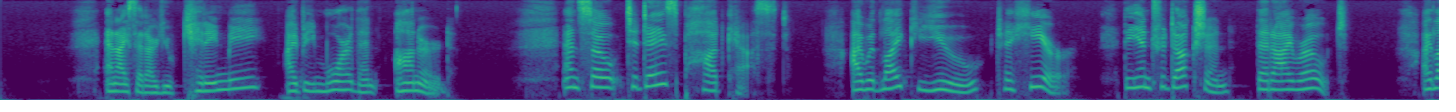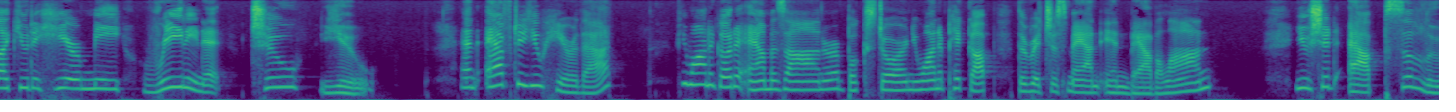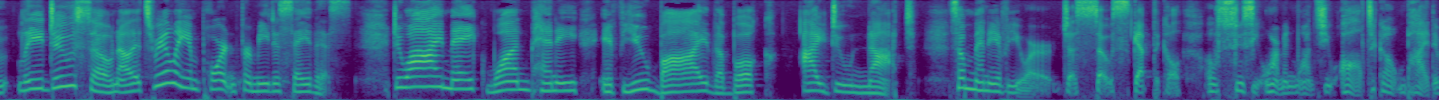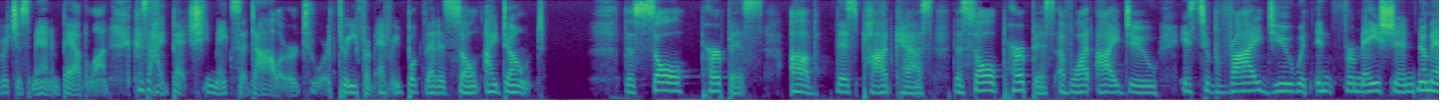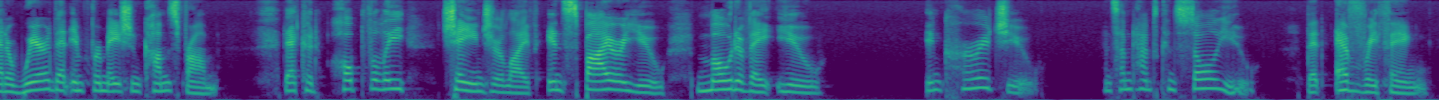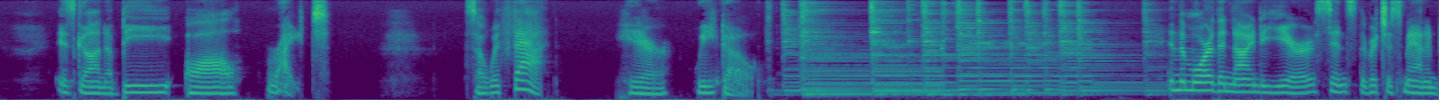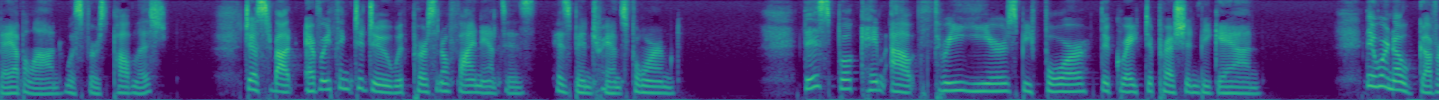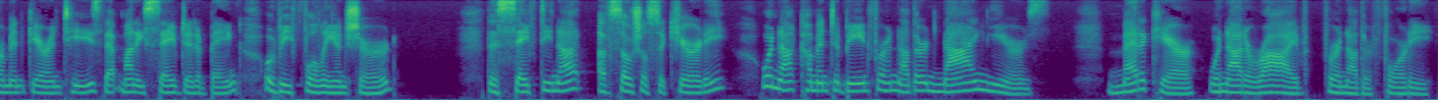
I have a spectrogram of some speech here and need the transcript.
And I said, Are you kidding me? I'd be more than honored. And so today's podcast, I would like you to hear the introduction that I wrote. I'd like you to hear me reading it to you. And after you hear that, if you want to go to Amazon or a bookstore and you want to pick up The Richest Man in Babylon, you should absolutely do so. Now, it's really important for me to say this. Do I make one penny if you buy the book? I do not. So many of you are just so skeptical. Oh, Suze Orman wants you all to go and buy The Richest Man in Babylon because I bet she makes a dollar or two or three from every book that is sold. I don't. The sole purpose of this podcast, the sole purpose of what I do is to provide you with information, no matter where that information comes from, that could hopefully change your life, inspire you, motivate you, encourage you, and sometimes console you that everything is gonna be all right. So, with that, here we go. In the more than 90 years since The Richest Man in Babylon was first published, just about everything to do with personal finances has been transformed. This book came out three years before the Great Depression began. There were no government guarantees that money saved at a bank would be fully insured. The safety net of Social Security would not come into being for another nine years. Medicare would not arrive for another 40.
